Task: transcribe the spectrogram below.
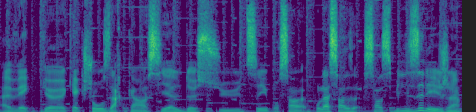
avec euh, quelque chose d'arc-en-ciel dessus, pour, pour la sensibiliser les gens.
